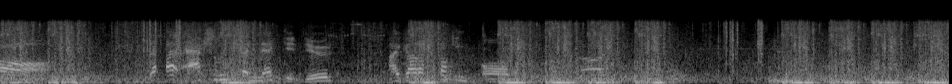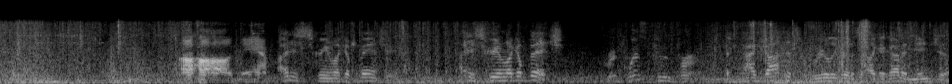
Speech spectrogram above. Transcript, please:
Oh, that actually connected, dude. I got a fucking oh my god. Oh damn. I just screamed like a banshee. I just screamed like a bitch. Request confirmed. I got this really good, like I got a ninja,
